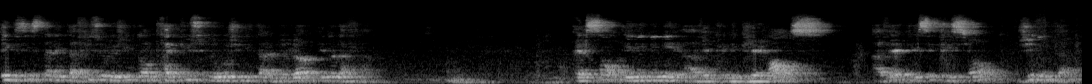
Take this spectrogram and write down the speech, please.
existent à l'état physiologique dans le tractus urogénital de l'homme et de la femme. Elles sont éliminées avec une éclairance, avec les sécrétions génitales.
